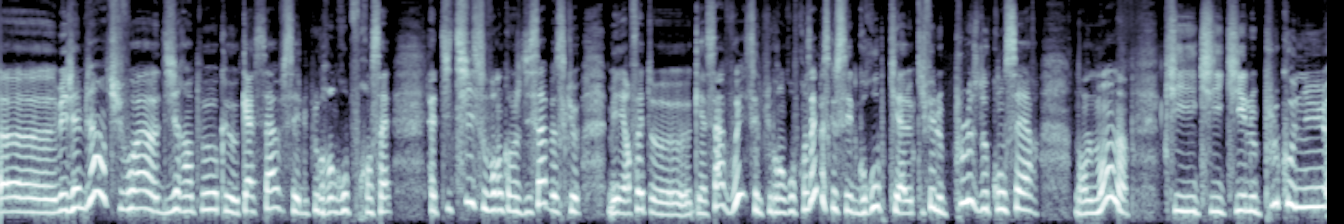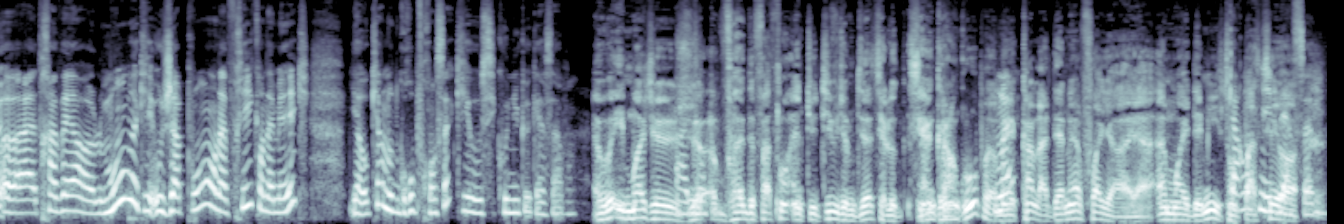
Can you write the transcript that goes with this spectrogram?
Euh, mais j'aime bien, tu vois, dire un peu que Cassav c'est le plus grand groupe français. Ça titille souvent quand je dis ça parce que, mais en fait, euh, Cassav, oui, c'est le plus grand groupe français parce que c'est le groupe qui a qui fait le plus de concerts dans le monde, qui qui qui est le plus connu euh, à travers le monde, qui est au Japon, en Afrique, en Amérique. Il y a aucun autre groupe français qui est aussi connu que Cassav. Ah Oui, moi, je, de façon intuitive, je me disais, c'est c'est un grand groupe, mais Ouais. quand la dernière fois, il y, a, il y a un mois et demi, ils sont 40 000 passés euh, personnes.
